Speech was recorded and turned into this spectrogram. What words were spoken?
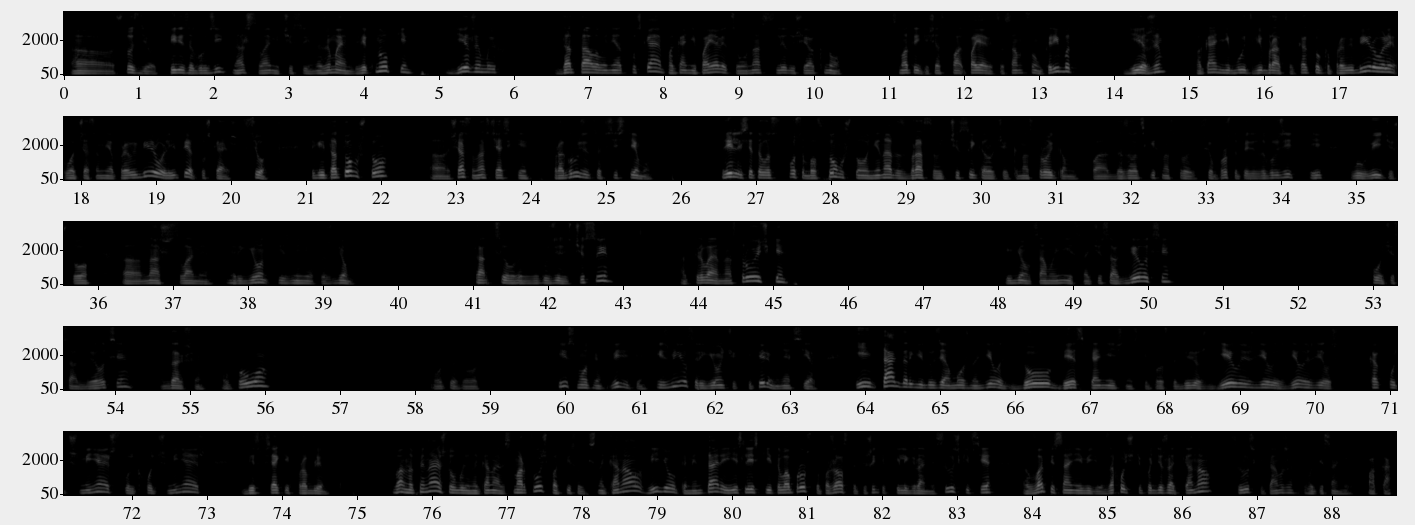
э, что сделать? Перезагрузить наши с вами часы. Нажимаем две кнопки, держим их. До талого не отпускаем, пока не появится у нас следующее окно. Смотрите, сейчас появится Samsung Ribot держим, пока не будет вибрации. Как только провибрировали, вот сейчас у меня провибрировали, и ты отпускаешь. Все. Это говорит о том, что э, сейчас у нас часики прогрузятся в систему. Прелесть этого способа в том, что не надо сбрасывать часы, короче, к настройкам по, до заводских настроек. Все, просто перезагрузить, и вы увидите, что э, наш с вами регион изменился. Ждем. Так, все, вроде загрузились часы. Открываем настроечки. Идем в самый низ на часах Galaxy. О часах Galaxy. Дальше ОПО. Вот это вот. И смотрим. Видите, изменился региончик. Теперь у меня сер. И так, дорогие друзья, можно делать до бесконечности. Просто берешь, делаешь, делаешь, делаешь, делаешь. Как хочешь меняешь, сколько хочешь меняешь, без всяких проблем. Вам напоминаю, что вы были на канале SmartWatch. Подписывайтесь на канал, видео, комментарии. Если есть какие-то вопросы, то, пожалуйста, пишите в Телеграме. Ссылочки все в описании видео. Захочете поддержать канал, ссылочки там же в описании. Пока.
